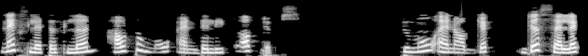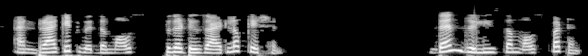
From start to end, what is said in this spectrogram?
Next let us learn how to move and delete objects. To move an object, just select and drag it with the mouse to the desired location. Then release the mouse button.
